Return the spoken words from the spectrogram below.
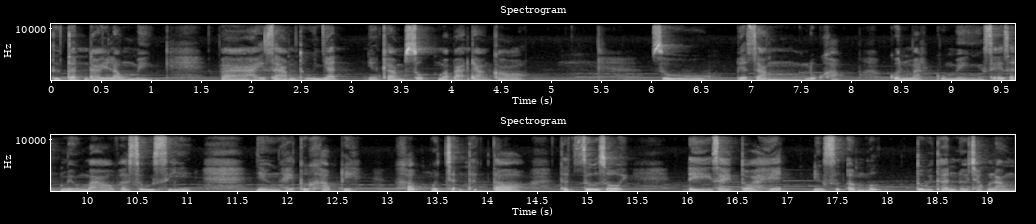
từ tận đáy lòng mình. Và hãy dám thú nhận những cảm xúc mà bạn đang có. Dù biết rằng lúc khóc khuôn mặt của mình sẽ rất mếu máo và xấu xí. Nhưng hãy cứ khóc đi, khóc một trận thật to, thật dữ dội để giải tỏa hết những sự ấm ức, tủi thân ở trong lòng.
